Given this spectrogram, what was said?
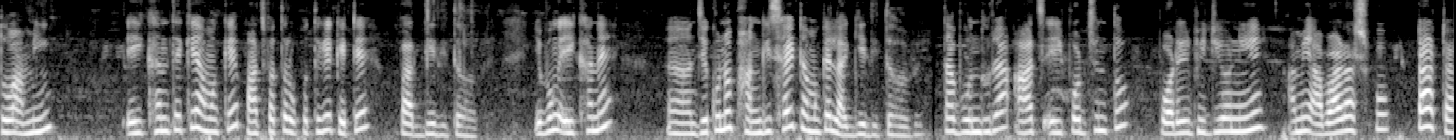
তো আমি এইখান থেকে আমাকে পাঁচ পাতার উপর থেকে কেটে বাদ দিয়ে দিতে হবে এবং এইখানে যে কোনো ফাঙ্গি ফাঙ্গিসাইড আমাকে লাগিয়ে দিতে হবে। তা বন্ধুরা, আজ এই পর্যন্ত। পরের ভিডিও নিয়ে আমি আবার আসব। টাটা।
